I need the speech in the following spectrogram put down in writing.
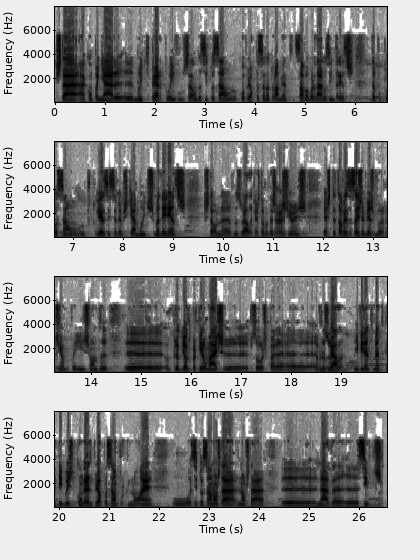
que está a acompanhar eh, muito de perto a evolução da situação, com a preocupação naturalmente de salvaguardar os interesses da população portuguesa e sabemos que há muitos madeirenses que estão na Venezuela, que esta é uma das regiões, esta talvez seja mesmo a região do país onde, eh, de onde partiram mais eh, pessoas para a Venezuela. Evidentemente que digo isto com grande preocupação, porque não é, a situação não está, não está eh, nada simples.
